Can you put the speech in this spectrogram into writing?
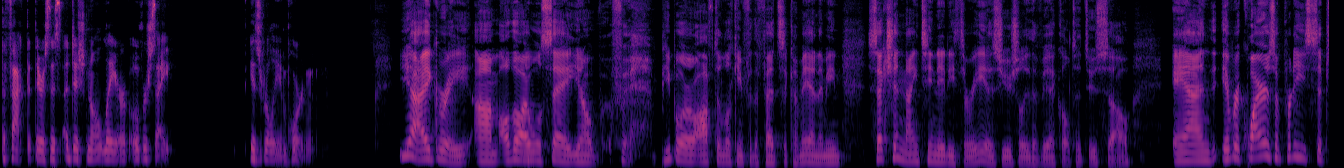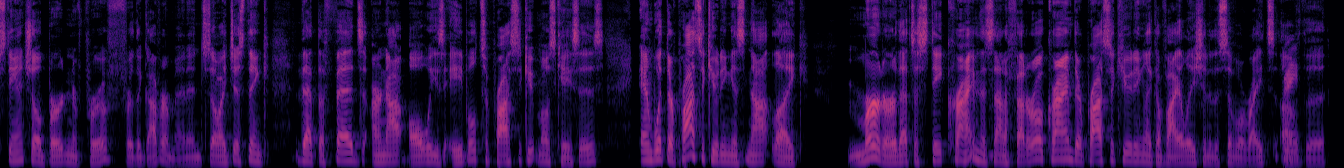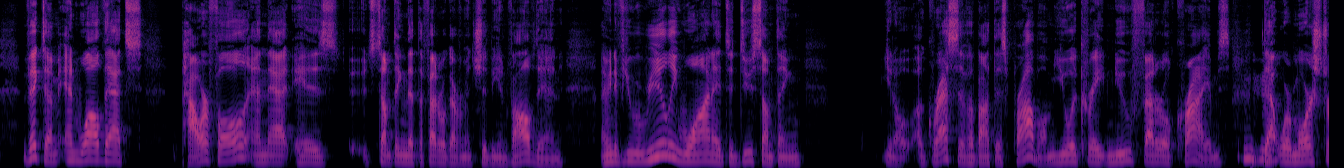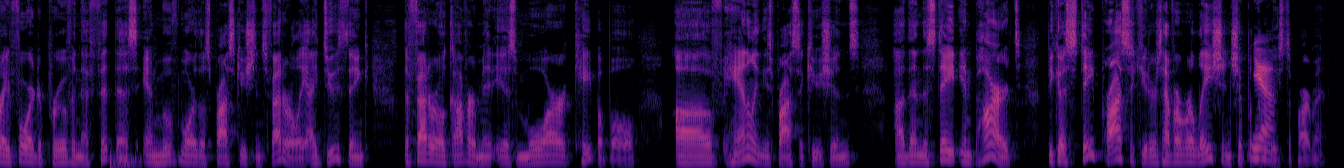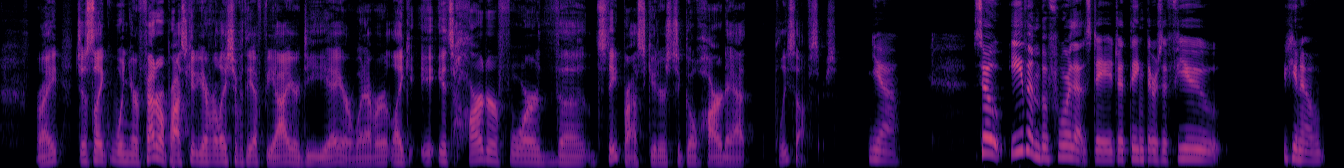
the fact that there's this additional layer of oversight is really important. Yeah, I agree. Um, although I will say, you know, f- people are often looking for the feds to come in. I mean, Section 1983 is usually the vehicle to do so. And it requires a pretty substantial burden of proof for the government. And so I just think that the feds are not always able to prosecute most cases. And what they're prosecuting is not like murder that's a state crime that's not a federal crime they're prosecuting like a violation of the civil rights right. of the victim and while that's powerful and that is uh, something that the federal government should be involved in i mean if you really wanted to do something you know aggressive about this problem you would create new federal crimes mm-hmm. that were more straightforward to prove and that fit this and move more of those prosecutions federally i do think the federal government is more capable of handling these prosecutions uh, than the state, in part because state prosecutors have a relationship with yeah. the police department, right? Just like when you're a federal prosecutor, you have a relationship with the FBI or DEA or whatever. Like it, it's harder for the state prosecutors to go hard at police officers. Yeah. So even before that stage, I think there's a few, you know,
